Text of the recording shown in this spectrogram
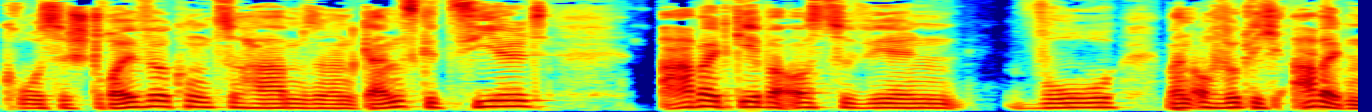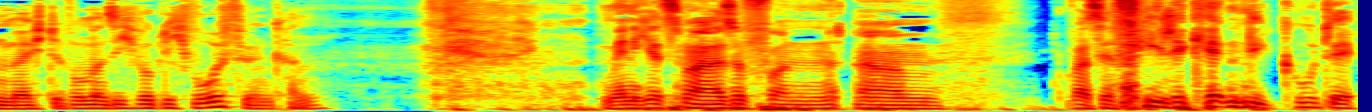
große Streuwirkung zu haben, sondern ganz gezielt Arbeitgeber auszuwählen, wo man auch wirklich arbeiten möchte, wo man sich wirklich wohlfühlen kann. Wenn ich jetzt mal also von, ähm, was ja viele kennen, die gute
